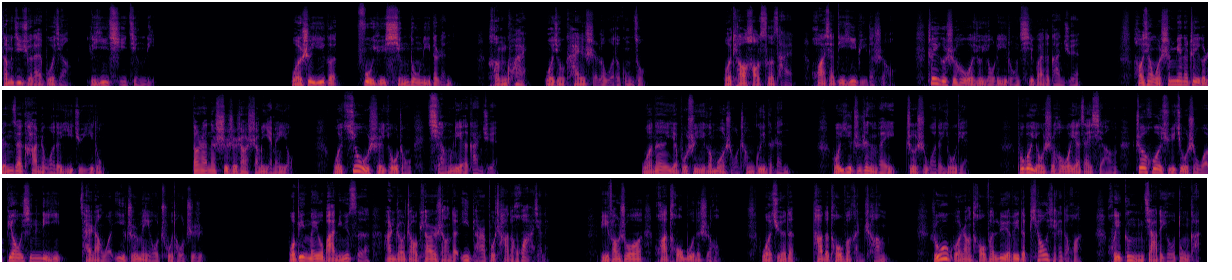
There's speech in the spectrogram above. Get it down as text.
咱们继续来播讲离奇经历。我是一个富于行动力的人，很快我就开始了我的工作。我调好色彩，画下第一笔的时候，这个时候我就有了一种奇怪的感觉，好像我身边的这个人在看着我的一举一动。当然呢，事实上什么也没有，我就是有种强烈的感觉。我呢也不是一个墨守成规的人，我一直认为这是我的优点。不过有时候我也在想，这或许就是我标新立异，才让我一直没有出头之日。我并没有把女子按照照片上的一点不差的画下来。比方说画头部的时候，我觉得她的头发很长，如果让头发略微的飘起来的话，会更加的有动感。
